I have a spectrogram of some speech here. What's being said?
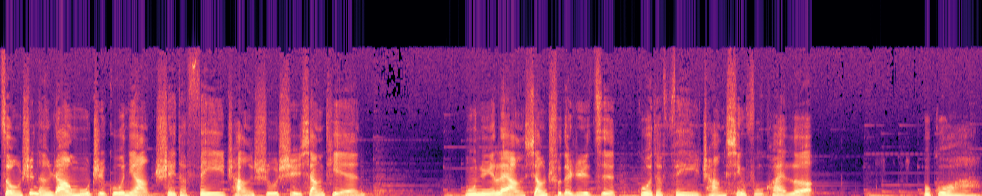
总是能让拇指姑娘睡得非常舒适香甜。母女俩相处的日子过得非常幸福快乐。不过啊，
